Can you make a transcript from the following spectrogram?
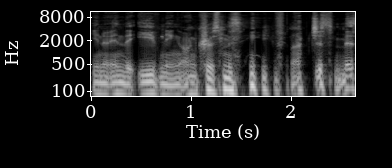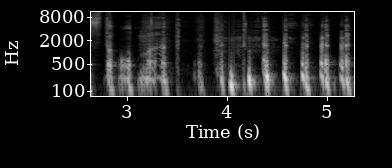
you know, in the evening on Christmas Eve, and I've just missed the whole month.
